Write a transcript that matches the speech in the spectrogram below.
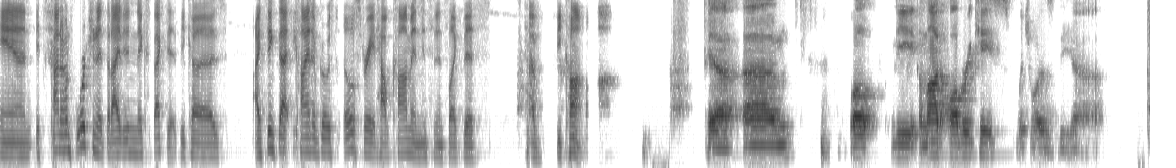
And it's kind of unfortunate that I didn't expect it because I think that kind of goes to illustrate how common incidents like this have become. Yeah. Um, well, the Ahmaud Arbery case, which was the uh,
